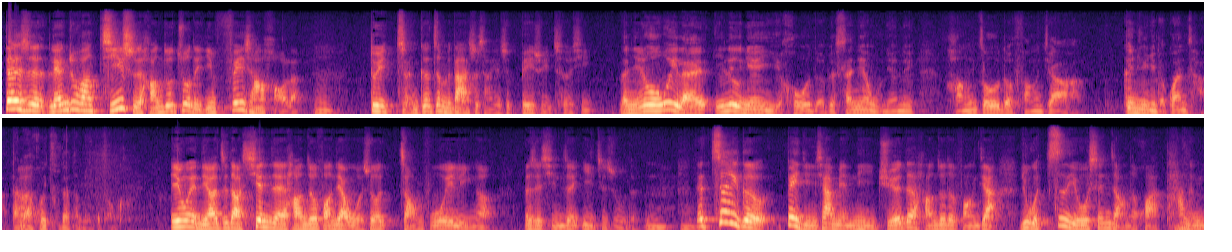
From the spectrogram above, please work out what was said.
但是廉租房即使杭州做的已经非常好了，嗯，对整个这么大市场也是杯水车薪。那你认为未来一六年以后的这三年五年内，杭州的房价，根据你的观察，大概会处在怎么一个状况？因为你要知道，现在杭州房价我说涨幅为零啊，那是行政抑制住的。嗯，在这个背景下面，你觉得杭州的房价如果自由生长的话，它能，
